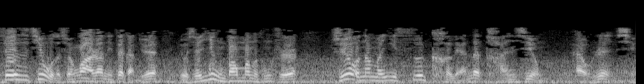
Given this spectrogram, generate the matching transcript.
，CS75 的悬挂让你在感觉有些硬邦邦的同时，只有那么一丝可怜的弹性还有韧性。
